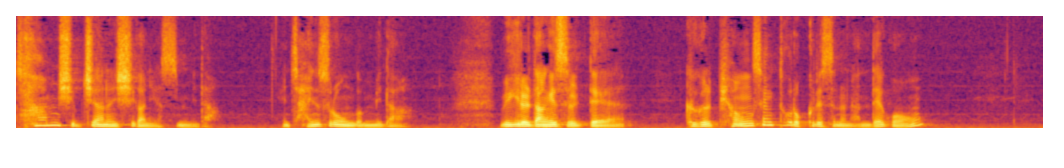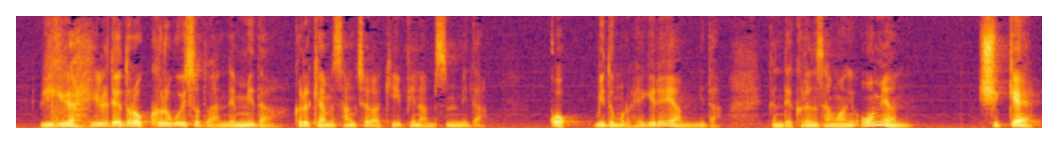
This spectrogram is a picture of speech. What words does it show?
참 쉽지 않은 시간이었습니다. 자연스러운 겁니다. 위기를 당했을 때 그걸 평생토록 그래서는 안 되고 위기가 해결되도록 그러고 있어도 안 됩니다. 그렇게 하면 상처가 깊이 남습니다. 꼭 믿음으로 해결해야 합니다. 근데 그런 상황이 오면 쉽게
